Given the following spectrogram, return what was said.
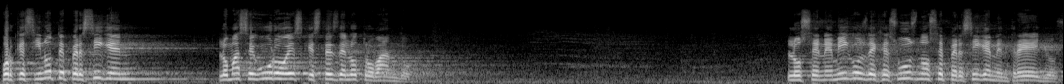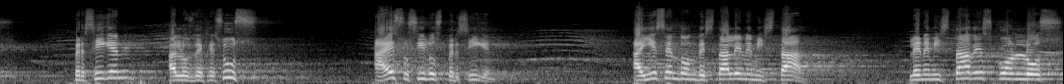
porque si no te persiguen, lo más seguro es que estés del otro bando. Los enemigos de Jesús no se persiguen entre ellos, persiguen a los de Jesús. A esos sí los persiguen. Ahí es en donde está la enemistad. La enemistad es con los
